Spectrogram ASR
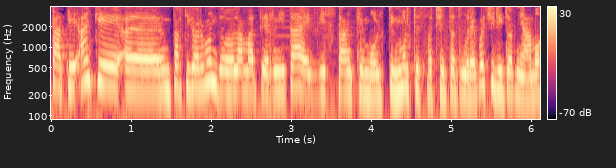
Infatti anche eh, in particolar modo la maternità è vista anche molto, in molte sfaccettature, poi ci ritorniamo.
